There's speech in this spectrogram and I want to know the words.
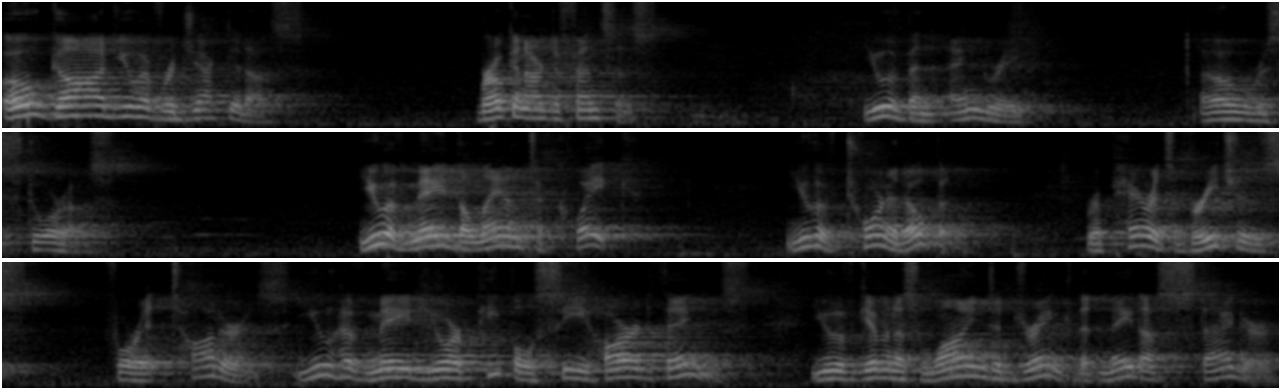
O God, you have rejected us, broken our defenses. You have been angry. Oh, restore us. You have made the land to quake. You have torn it open. Repair its breaches, for it totters. You have made your people see hard things. You have given us wine to drink that made us stagger.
